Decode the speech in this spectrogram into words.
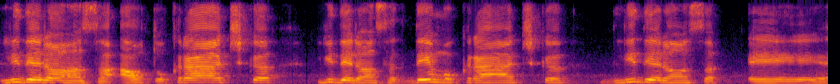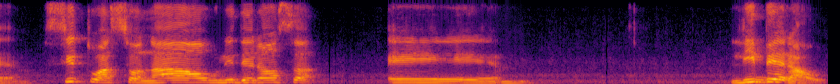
liderança autocrática, liderança democrática, liderança é, situacional, liderança é, liberal.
